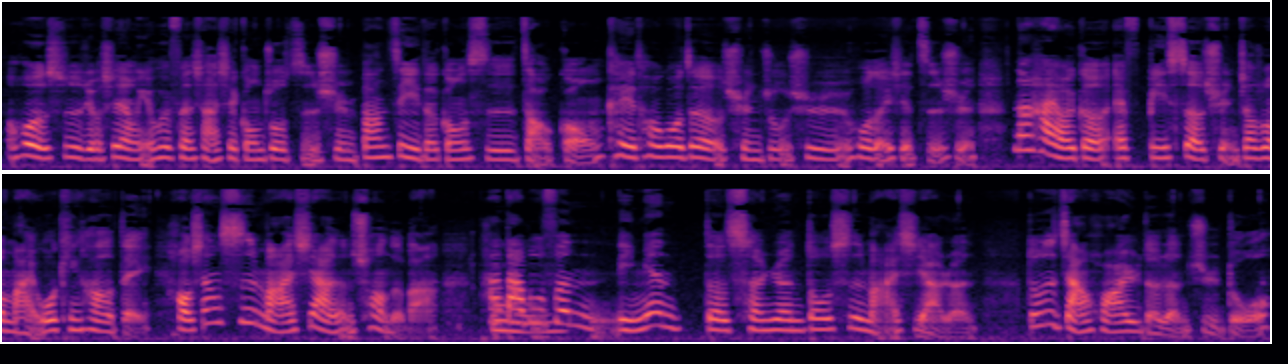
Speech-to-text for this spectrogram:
或者是有些人也会分享一些工作资讯，帮自己的公司找工，可以透过这个群组去获得一些资讯。那还有一个 FB 社群叫做 My Working Holiday，好像是马来西亚人创的吧？它大部分里面的成员都是马来西亚人，都是讲华语的人居多。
